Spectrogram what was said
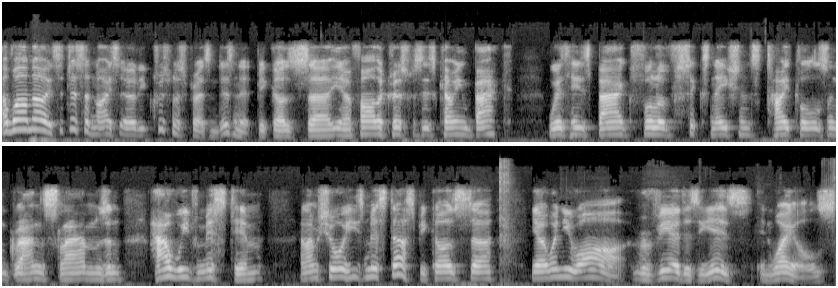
Uh, well, no, it's just a nice early Christmas present, isn't it? Because uh, you know, Father Christmas is coming back with his bag full of Six Nations titles and Grand Slams, and how we've missed him, and I'm sure he's missed us because uh, you know, when you are revered as he is in Wales,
